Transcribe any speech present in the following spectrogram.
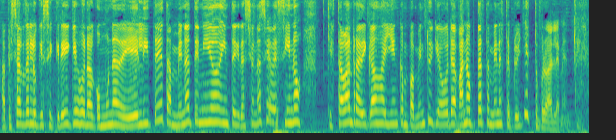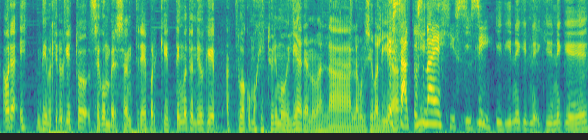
a pesar de lo que se cree que es una comuna de élite, también ha tenido integración hacia vecinos que estaban radicados allí en campamento y que ahora van a optar también a este proyecto probablemente. Ahora, me imagino que esto se conversa entre, porque tengo entendido que actúa como gestión inmobiliaria nomás la, la municipalidad. Exacto, es Y- una EGIS, y, sí. y tiene que, que tiene que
